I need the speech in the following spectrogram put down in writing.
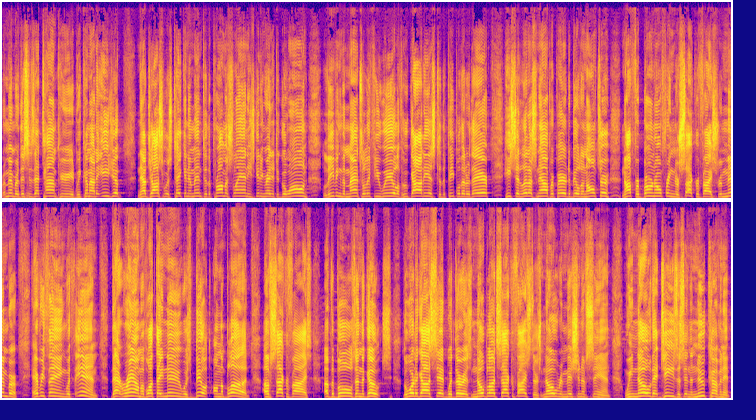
Remember, this is that time period. We come out of Egypt. Now Joshua's taking them into the promised land. He's getting ready to go on, leaving the mantle, if you will, of who God is to the people that are there. He said, Let us now prepare to build an altar, not for burnt offering nor sacrifice. Remember, everything within that realm of what they knew was built on the blood of sacrifice of the bulls and the goats. The Word of God said, Where there is no blood sacrifice, there's no remission of sin. We know that Jesus in the new covenant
